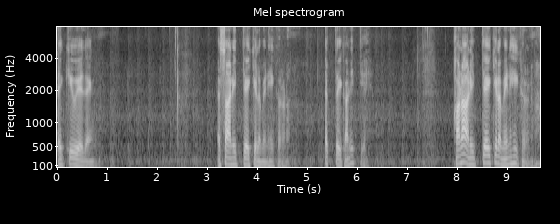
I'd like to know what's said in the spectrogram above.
ඒ කිව්වේ දැන් අස අනිත්‍යයි කියලා මෙනෙහි කරනවා. ඇත්ත ඒක අනිත්‍යයි. කන අනිත්‍යයි කියලා මෙනෙහි කරනවා.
